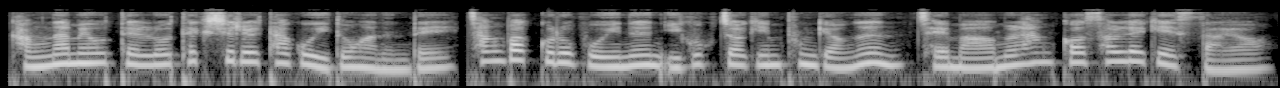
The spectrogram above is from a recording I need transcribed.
강남의 호텔로 택시를 타고 이동하는데 창밖으로 보이는 이국적인 풍경은 제 마음을 한껏 설레게 했어요.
